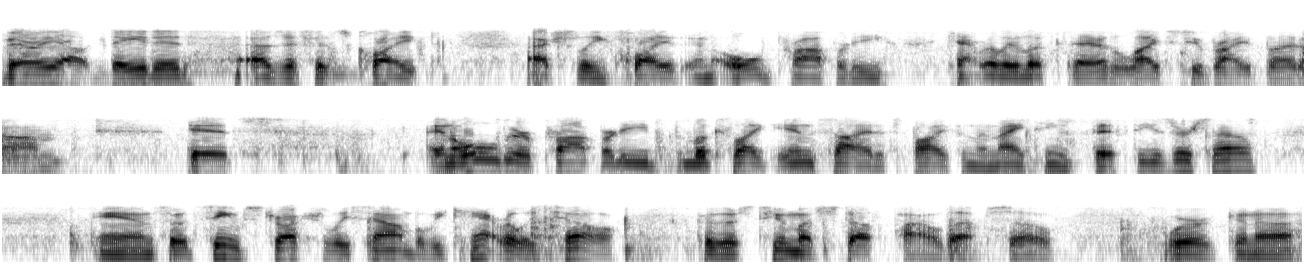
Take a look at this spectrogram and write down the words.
very outdated, as if it's quite, actually quite an old property. Can't really look there; the light's too bright, but um, it's an older property. Looks like inside it's probably from the 1950s or so, and so it seems structurally sound, but we can't really tell because there's too much stuff piled up. So we're gonna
